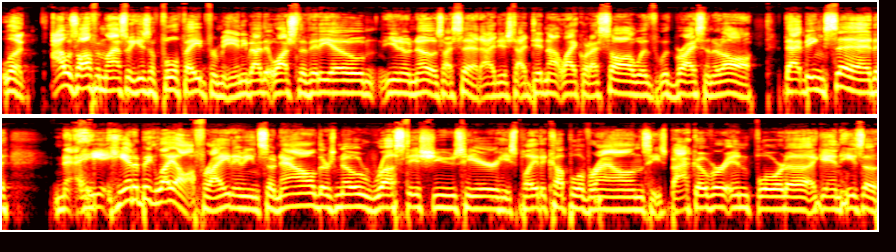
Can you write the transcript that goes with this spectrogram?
look, I was off him last week. He's a full fade for me. Anybody that watched the video, you know, knows I said I just I did not like what I saw with with Bryson at all. That being said, Now, he, he had a big layoff, right? I mean, so now there's no rust issues here. He's played a couple of rounds. He's back over in Florida. Again, he's a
